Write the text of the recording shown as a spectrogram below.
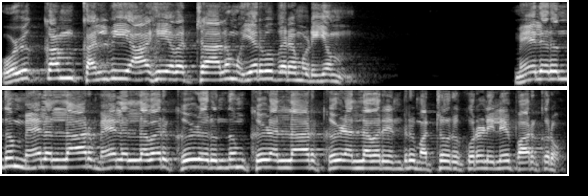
ஒழுக்கம் கல்வி ஆகியவற்றாலும் உயர்வு பெற முடியும். மேலிருந்தும் மேலல்லார் மேலல்லவர் கீழிருந்தும் கீழல்லார் கீழல்லவர் என்று மற்றொரு குரலிலே பார்க்கிறோம்.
